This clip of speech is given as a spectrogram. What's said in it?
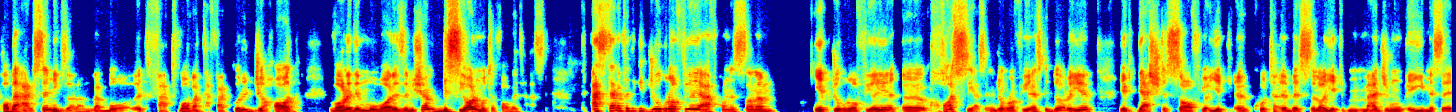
پا به عرصه می‌گذارن و با فتوا و تفکر جهاد وارد مبارزه میشن بسیار متفاوت هست. از طرف دیگه جغرافی های افغانستان هم یک جغرافیای خاصی هست. یعنی جغرافیایی است که دارای یک دشت صاف یا یک به اصطلاح یک مجموعه ای مثل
